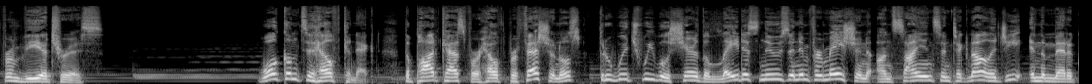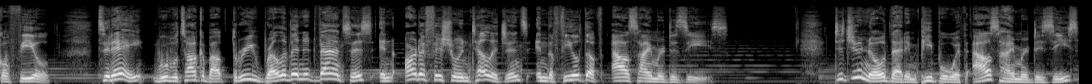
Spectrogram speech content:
from Viatris. Welcome to Health Connect, the podcast for health professionals through which we will share the latest news and information on science and technology in the medical field. Today, we will talk about three relevant advances in artificial intelligence in the field of Alzheimer's disease. Did you know that in people with Alzheimer disease,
